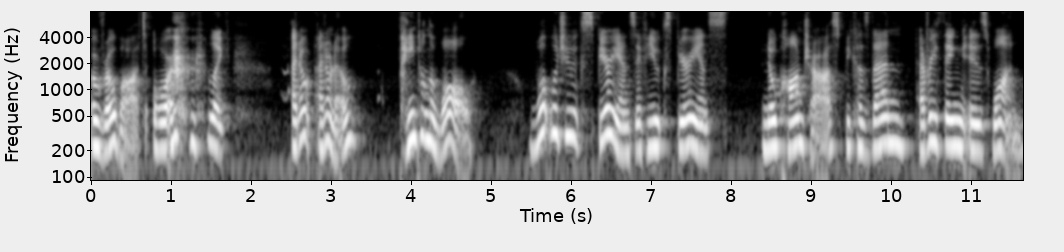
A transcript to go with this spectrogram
a robot or like I don't I don't know, paint on the wall. What would you experience if you experience no contrast because then everything is one.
